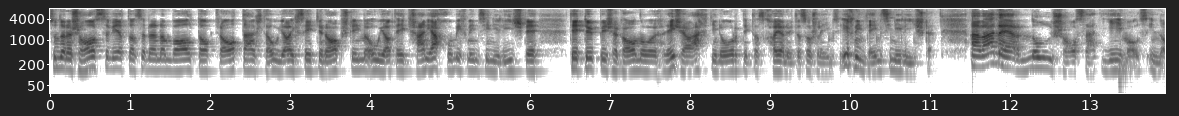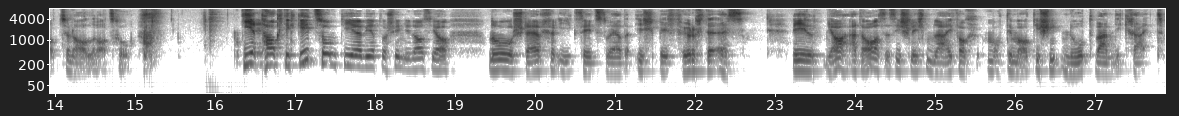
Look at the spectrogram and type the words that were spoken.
zu einer Chance wird, dass er dann am Wahltag dran denkt, oh ja, ich sollte ihn abstimmen, oh ja, den kenne ich, komm, ich nehme seine Liste, der Typ ist ja gar noch, der ist ja echt in Ordnung, das kann ja nicht so schlimm sein. Ich nehme dem seine Liste. Auch wenn er null Chance hat, jemals in den Nationalrat zu kommen. Diese Taktik gibt es und die wird wahrscheinlich das Jahr noch stärker eingesetzt werden. Ich befürchte es. Weil, ja, auch das, es ist schlicht und einfach mathematische Notwendigkeit.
